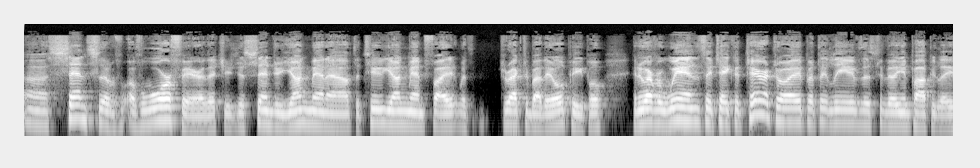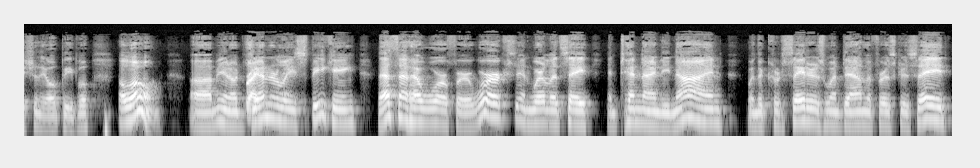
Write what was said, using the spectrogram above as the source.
uh, sense of, of warfare that you just send your young men out. The two young men fight it with directed by the old people, and whoever wins, they take the territory, but they leave the civilian population, the old people, alone. Um, you know, right. generally speaking, that's not how warfare works. And where, let's say, in 1099, when the Crusaders went down the First Crusade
